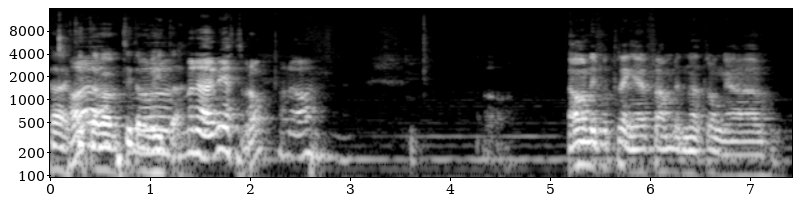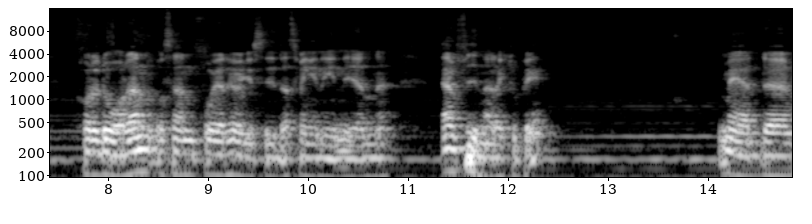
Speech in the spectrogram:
Här, titta, vad, titta vad vi hittar. Men det här är jättebra. Ja. Ja, ni får tränga er fram i den här trånga korridoren och sen på er högersida svänger ni in i en, en finare kupé. Med eh,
